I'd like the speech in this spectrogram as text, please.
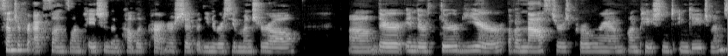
Center for Excellence on Patient and Public Partnership at the University of Montreal. Um, they're in their third year of a master's program on patient engagement.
